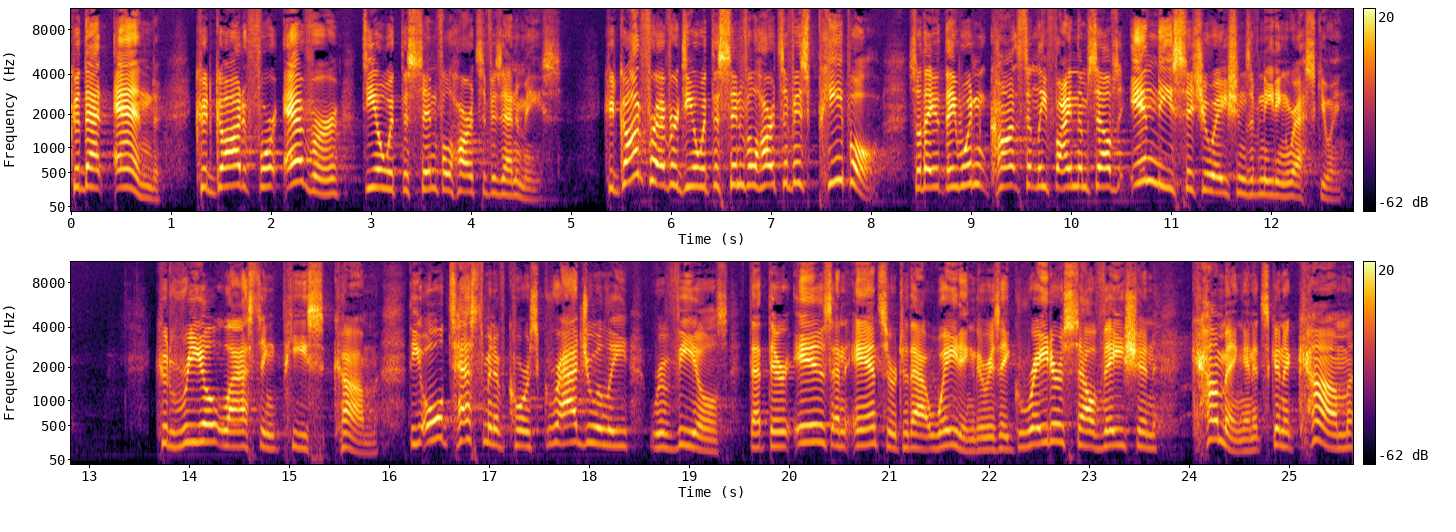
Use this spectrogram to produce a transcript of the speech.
Could that end? Could God forever deal with the sinful hearts of his enemies? Could God forever deal with the sinful hearts of his people so they, they wouldn't constantly find themselves in these situations of needing rescuing? Could real lasting peace come? The Old Testament, of course, gradually reveals that there is an answer to that waiting. There is a greater salvation coming, and it's going to come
